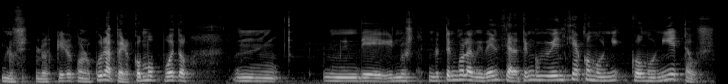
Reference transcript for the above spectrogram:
los, los quiero con locura, pero ¿cómo puedo? mm, mm, de- no, no tengo la vivencia, la tengo vivencia como, como nietos,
